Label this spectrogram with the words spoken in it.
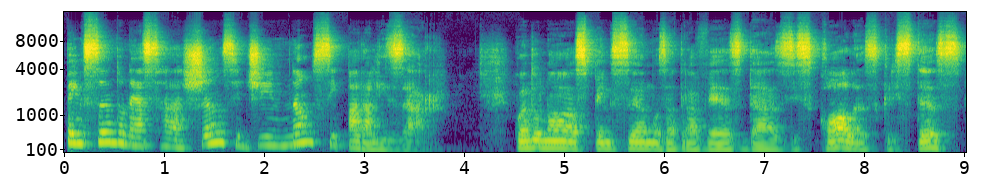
pensando nessa chance de não se paralisar. Quando nós pensamos através das escolas cristãs,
